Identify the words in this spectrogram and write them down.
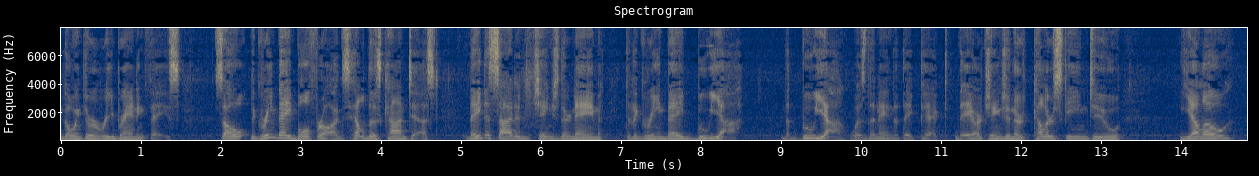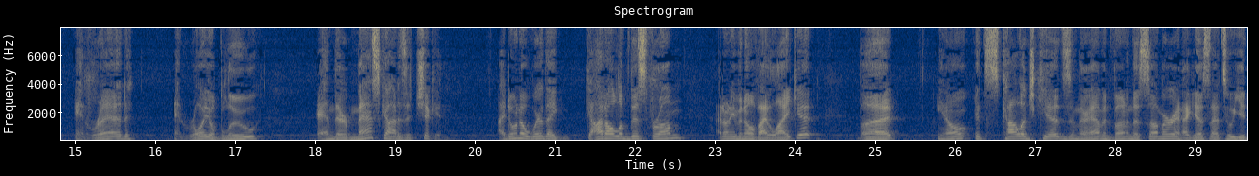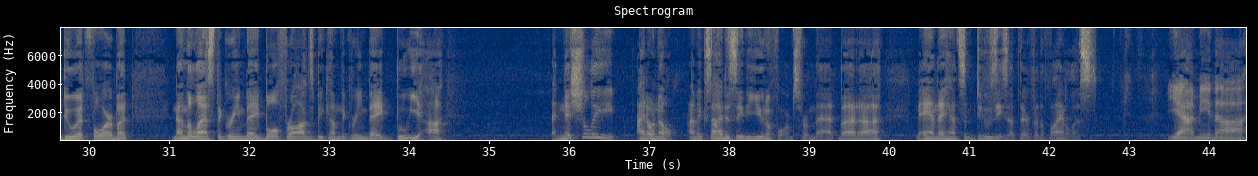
going through a rebranding phase. So the Green Bay Bullfrogs held this contest. They decided to change their name to the Green Bay Booyah. The Booyah was the name that they picked. They are changing their color scheme to yellow and red and royal blue, and their mascot is a chicken. I don't know where they got all of this from. I don't even know if I like it, but you know, it's college kids and they're having fun in the summer, and I guess that's who you do it for. But nonetheless, the Green Bay Bullfrogs become the Green Bay Booyah. Initially, I don't know. I'm excited to see the uniforms from that, but uh, man, they had some doozies up there for the finalists. Yeah, I mean, uh,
